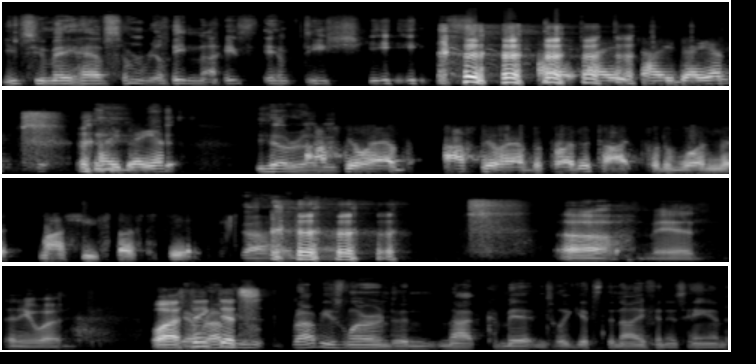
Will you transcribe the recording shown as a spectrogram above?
you two may have some really nice empty sheets. hey, hey, hey, Dan. Hey, Dan. yeah, right. I still have I still have the prototype for the one that my sheep's supposed to fit. Oh man. Anyway, well, I Yeah, think Robby's, that's. Robby's learned to not commit until he gets the knife in his hand.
